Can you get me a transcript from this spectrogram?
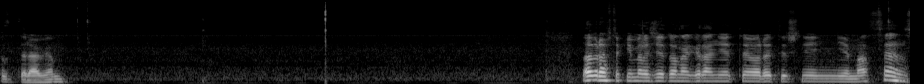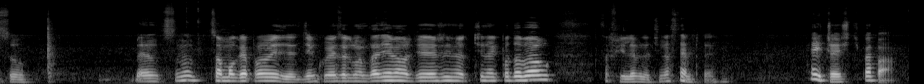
Pozdrawiam. Dobra, w takim razie to nagranie teoretycznie nie ma sensu. Więc no, co mogę powiedzieć? Dziękuję za oglądanie, mam nadzieję, że się odcinek podobał. Za chwilę wleci następny. Hej, cześć, papa. Pa.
